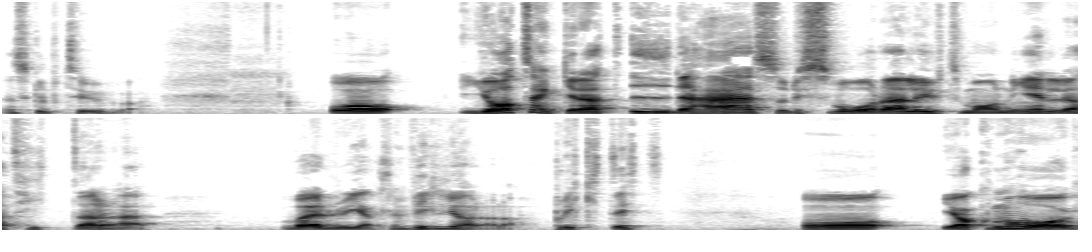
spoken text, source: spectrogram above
En skulptur. Va? Och jag tänker att i det här så det svåra eller utmaningen är att hitta det där. Vad är det du egentligen vill göra då? På riktigt. Och jag kommer ihåg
